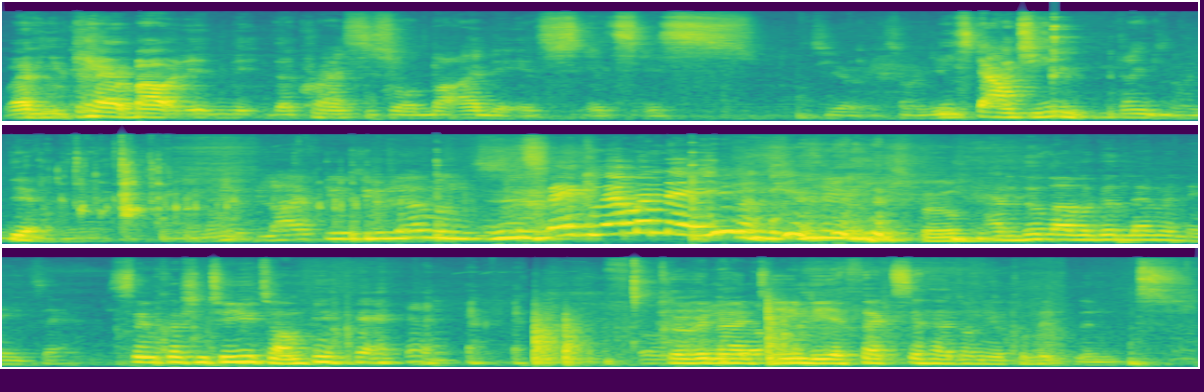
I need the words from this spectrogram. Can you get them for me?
whether you care about it, the, the crisis or not, it's it's it's It's, your, it's on you. it's down to you. Thank you. Yeah. If life gives you lemons. Make lemonade. Bro. I do love a good lemonade, sir. Same question to you, Tom. COVID nineteen, the effects it had on your commitment.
